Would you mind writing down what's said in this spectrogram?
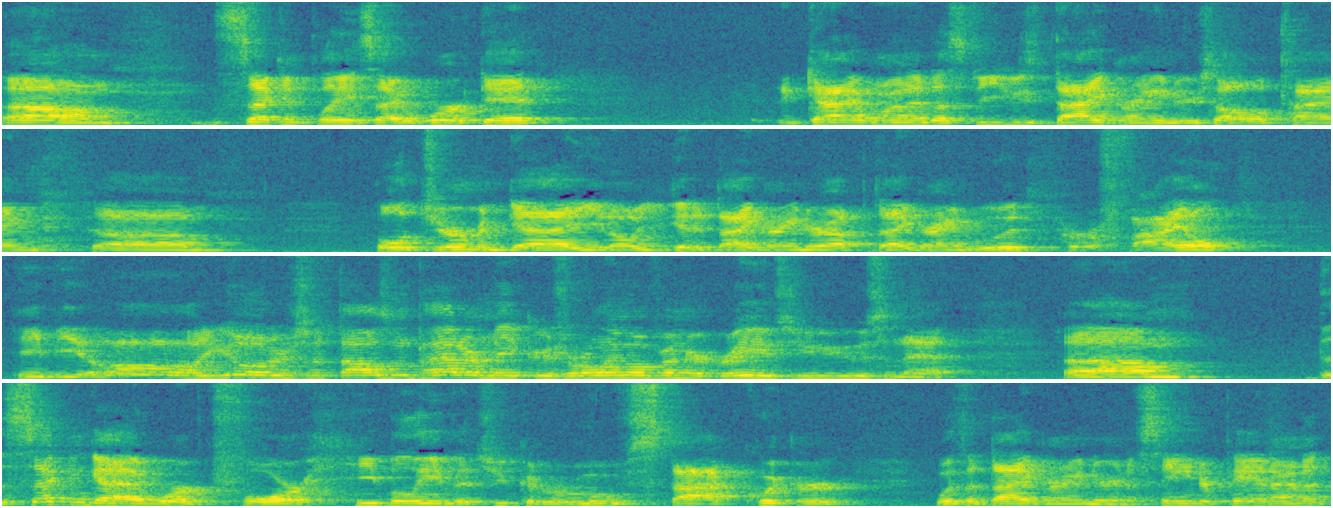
um, second place I worked at, the guy wanted us to use die grinders all the time. Um, old German guy, you know, you get a die grinder out die grind wood or a file. He'd be, oh, you know, there's a thousand pattern makers rolling over in their graves, you using that. Um, second guy I worked for, he believed that you could remove stock quicker with a die grinder and a sander pad on it.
